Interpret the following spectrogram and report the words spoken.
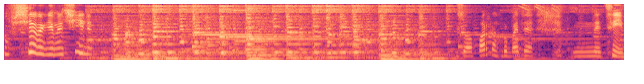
Взагалі такі на чілі. В зоопарках робити не ці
